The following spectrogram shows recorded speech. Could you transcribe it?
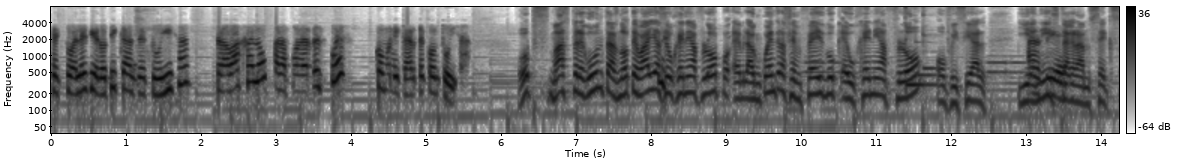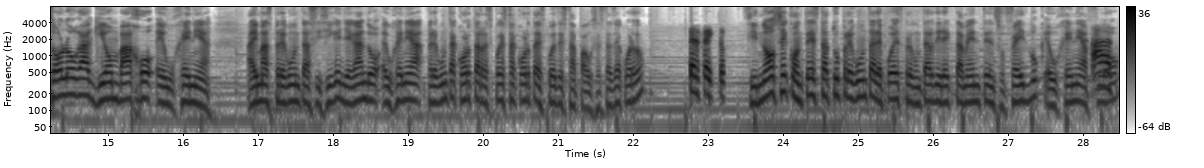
sexuales y eróticas de tu hija? Trabájalo para poder después comunicarte con tu hija. Ups, más preguntas, no te vayas, Eugenia Flo. eh, La encuentras en Facebook, Eugenia Flo Oficial. Y en Así. Instagram, sexóloga-eugenia. Hay más preguntas y siguen llegando. Eugenia, pregunta corta, respuesta corta después de esta pausa. ¿Estás de acuerdo? Perfecto. Si no se contesta tu pregunta, le puedes preguntar directamente en su Facebook, Eugenia Flo.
